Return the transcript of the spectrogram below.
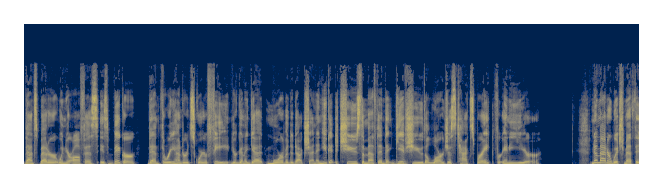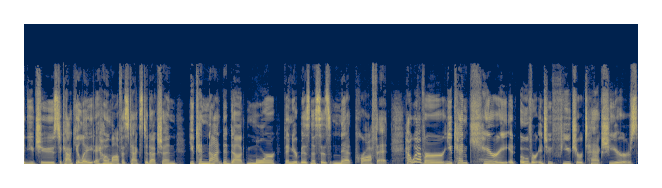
that's better when your office is bigger than 300 square feet. You're going to get more of a deduction, and you get to choose the method that gives you the largest tax break for any year. No matter which method you choose to calculate a home office tax deduction, you cannot deduct more than your business's net profit. However, you can carry it over into future tax years.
